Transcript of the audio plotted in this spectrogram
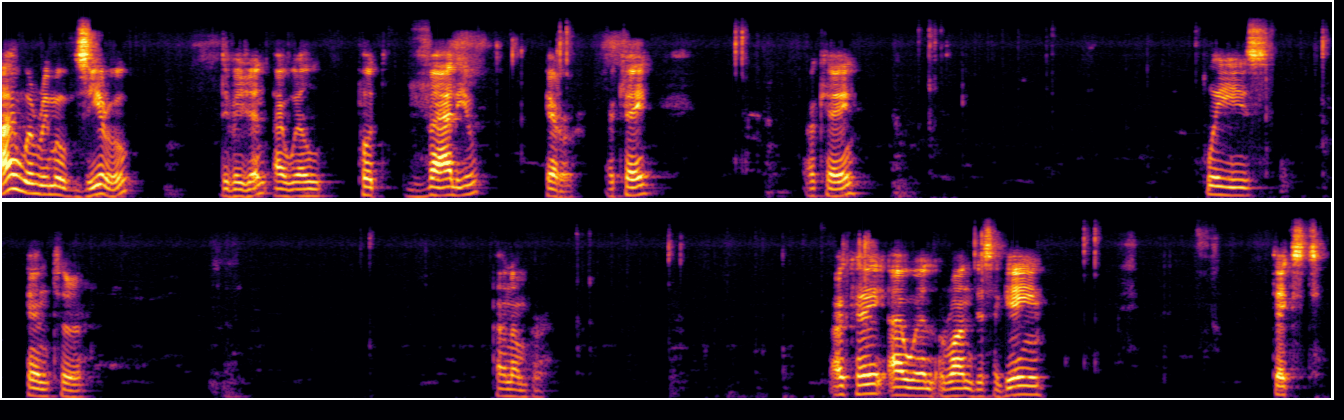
I will remove zero division. I will put value error okay? Okay. Please enter a number. Okay I will run this again. Text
